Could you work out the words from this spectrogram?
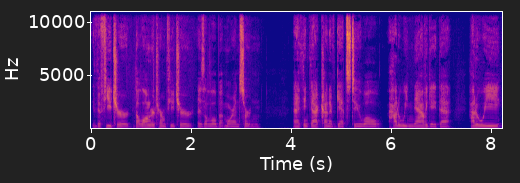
the future, the longer term future, is a little bit more uncertain. And I think that kind of gets to well, how do we navigate that? How do we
